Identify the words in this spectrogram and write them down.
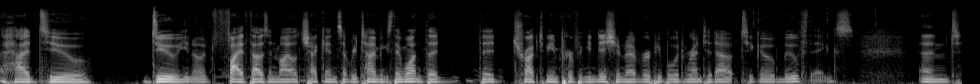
had to do, you know, 5,000 mile check ins every time because they want the, the truck to be in perfect condition whenever people would rent it out to go move things. And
